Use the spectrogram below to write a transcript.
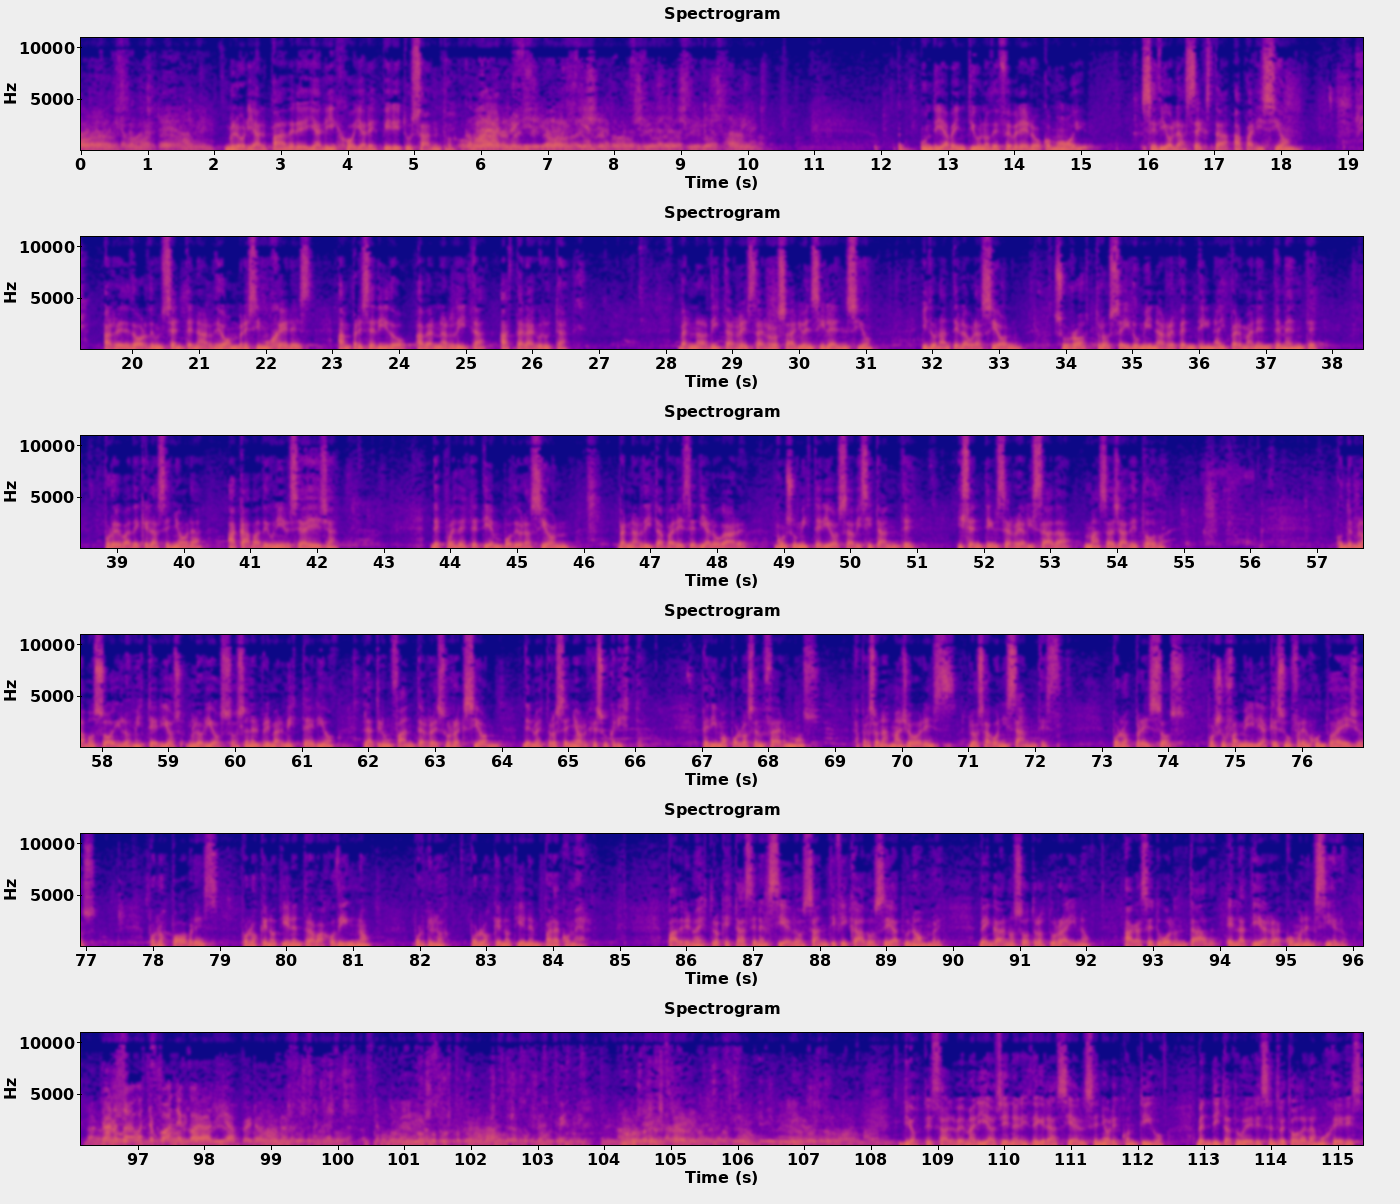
Gloria al Padre y al Hijo y al Espíritu Santo. Como era al principio, y siempre, por los siglos de los siglos. Amén. Un día 21 de febrero, como hoy, se dio la sexta aparición. Alrededor de un centenar de hombres y mujeres han precedido a Bernardita hasta la gruta. Bernardita reza el rosario en silencio y durante la oración su rostro se ilumina repentina y permanentemente, prueba de que la señora acaba de unirse a ella. Después de este tiempo de oración, Bernardita parece dialogar con su misteriosa visitante y sentirse realizada más allá de todo. Contemplamos hoy los misterios gloriosos. En el primer misterio, la triunfante resurrección de nuestro Señor Jesucristo. Pedimos por los enfermos, las personas mayores, los agonizantes, por los presos, por sus familias que sufren junto a ellos, por los pobres, por los que no tienen trabajo digno, por los que no tienen para comer. Padre nuestro que estás en el cielo, santificado sea tu nombre. Venga a nosotros tu reino. Hágase tu voluntad en la tierra como en el cielo. Danos hoy vuestro pan de cada día, perdona nuestras ofensas, también nosotros perdonamos a los que nos ofenden. No nos dejes caer en la tentación, y líbranos de todo mal. Dios te salve María, llena eres de gracia, el Señor es contigo. Bendita tú eres entre todas las mujeres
